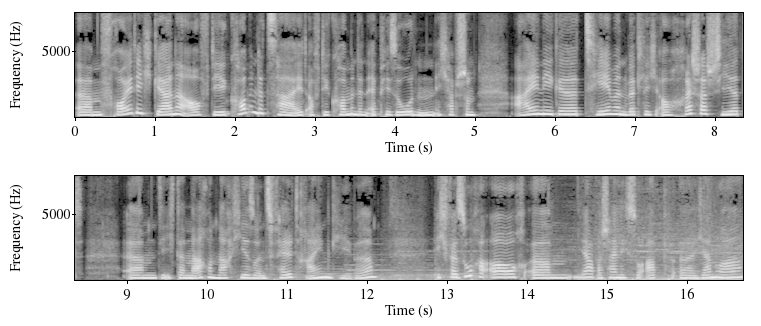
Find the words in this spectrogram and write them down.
ähm, freue dich gerne auf die kommende Zeit, auf die kommenden Episoden. Ich habe schon einige Themen wirklich auch recherchiert, ähm, die ich dann nach und nach hier so ins Feld reingebe. Ich versuche auch, ähm, ja, wahrscheinlich so ab äh, Januar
